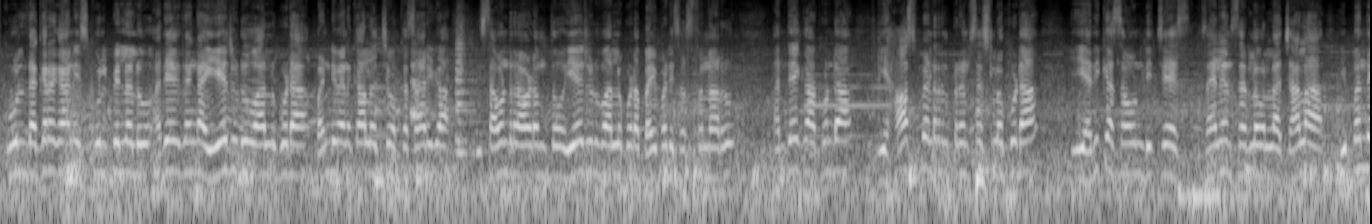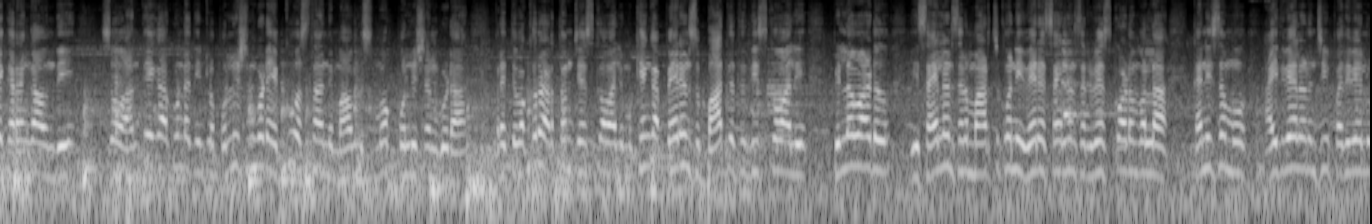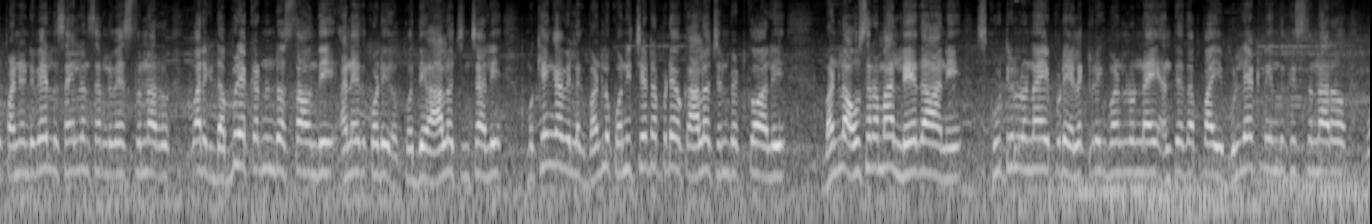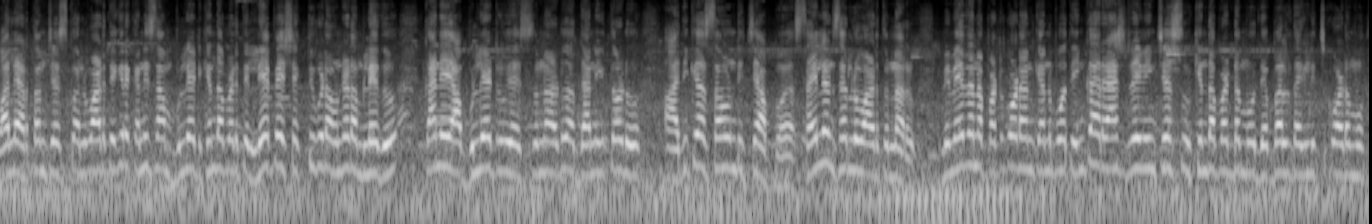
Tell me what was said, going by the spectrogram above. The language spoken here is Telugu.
స్కూల్ దగ్గర కానీ స్కూల్ పిల్లలు అదేవిధంగా ఏజుడు వాళ్ళు కూడా బండి వెనకాల వచ్చి ఒక్కసారిగా ఈ సౌండ్ రావడంతో ఏజుడు వాళ్ళు కూడా భయపడి వస్తున్నారు. అంతేకాకుండా ఈ హాస్పిటల్ ప్రెమిసెస్లో కూడా ఈ అధిక సౌండ్ ఇచ్చే సైలెన్సర్ల వల్ల చాలా ఇబ్బందికరంగా ఉంది. సో అంతేకాకుండా దీంట్లో పొల్యూషన్ కూడా ఎక్కువ వస్తుంది. మామూలు స్మోక్ పొల్యూషన్ కూడా ప్రతి ఒక్కరూ అర్థం చేసుకోవాలి. ముఖ్యంగా పేరెంట్స్ బాధ్యత తీసుకోవాలి. పిల్లవాడు ఈ సైలెన్సర్ మార్చుకొని వేరే సైలెన్సర్ వేసుకోవడం వల్ల కనీసము ఐదు వేల నుంచి పదివేలు పన్నెండు వేలు సైలెన్సర్లు వేస్తున్నారు. వాళ్ళకి డబ్బులు ఎక్కడి నుండి వస్తూ ఉంది అనేది కొద్దిగా ఆలోచించాలి. ముఖ్యంగా వీళ్ళకి బండ్లు కొనిచ్చేటప్పుడే ఒక ఆలోచన పెట్టుకోవాలి. బండ్లు అవసరమా లేదా అని స్కూటీలు ఉన్నాయి ఇప్పుడు ఎలక్ట్రిక్ బండ్లు ఉన్నాయి అంతే తప్ప ఈ బుల్లెట్లు ఎందుకు ఇస్తున్నారో వాళ్ళే అర్థం చేసుకోవాలి. వాడి దగ్గర కనీసం బుల్లెట్ కింద పడితే లేపే శక్తి కూడా ఉండడం లేదు. కానీ ఆ బుల్లెట్ ఇస్తున్నాడు దానికి తోడు ఆ అధిక సౌండ్ ఇచ్చే ఆ సైలెన్సర్లు వాడుతున్నారు. మేము ఏదైనా పట్టుకోవడానికి అనిపోతే ఇంకా ర్యాష్ డ్రైవింగ్ చేస్తూ కింద పడ్డము దెబ్బలు తగిలించుకోవడము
